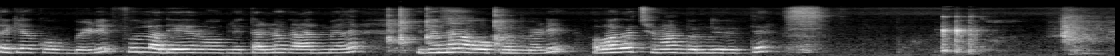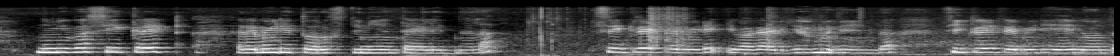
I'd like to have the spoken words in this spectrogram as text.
ತೆಗಿಯೋಕೆ ಹೋಗಬೇಡಿ. ಫುಲ್ ಅದು ಏರ್ ಹೋಗಲಿ ತಣ್ಣಗಾದ್ಮೇಲೆ ಇದನ್ನು ಓಪನ್ ಮಾಡಿ. ಅವಾಗ ಚೆನ್ನಾಗಿ ಬಂದಿರುತ್ತೆ. ನಿಮಗೆ ಸೀಕ್ರೆಟ್ ರೆಮಿಡಿ ತೋರಿಸ್ತೀನಿ ಅಂತ ಹೇಳಿದ್ನಲ್ಲ? ಸೀಕ್ರೆಟ್ ರೆಮಿಡಿ ಇವಾಗ ಅಡುಗೆ ಮನೆಯಿಂದ. ಸೀಕ್ರೆಟ್ ರೆಮಿಡಿ ಏನು ಅಂತ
